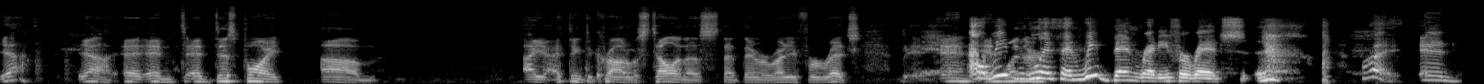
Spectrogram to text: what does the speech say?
yeah, yeah. And, and at this point, um, I I think the crowd was telling us that they were ready for Rich. And, Uh, and we listen. We've been ready for Rich. Right. And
